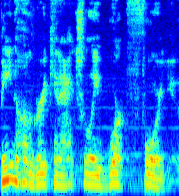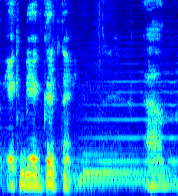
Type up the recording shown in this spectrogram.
being hungry can actually work for you. It can be a good thing. Um,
